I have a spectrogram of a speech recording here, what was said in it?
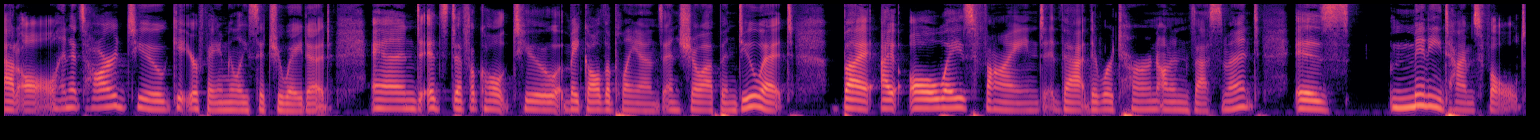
at all. And it's hard to get your family situated. And it's difficult to make all the plans and show up and do it. But I always find that the return on investment is many times fold.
